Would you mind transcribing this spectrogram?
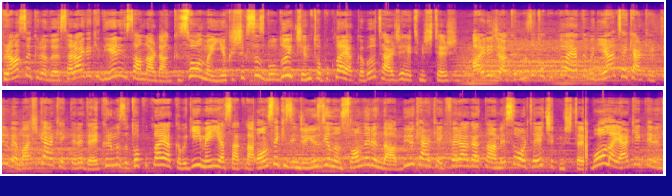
Fransa kralı saraydaki diğer insanlardan kısa olmayı yakışıksız bulduğu için topuklu ayakkabı tercih etmiştir. Ayrıca kırmızı topuklu ayakkabı giyen tek erkektir ve başka erkeklere de kırmızı topuklu ayakkabı giymeyi yasaklar. 18. yüzyılın sonlarında büyük erkek feragatnamesi ortaya çıkmıştır. Bu olay erkeklerin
